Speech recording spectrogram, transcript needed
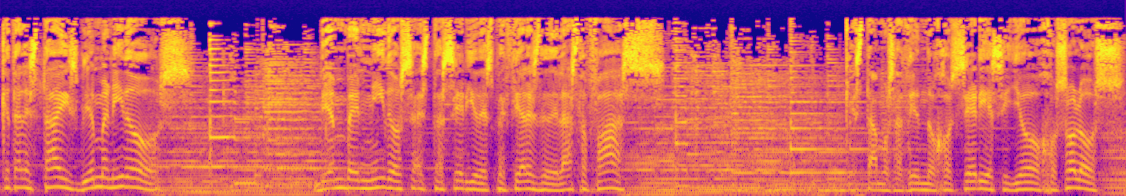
¿Qué tal estáis? Bienvenidos. Bienvenidos a esta serie de especiales de The Last of Us. ¿Qué estamos haciendo Joseries y yo, Josolos?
